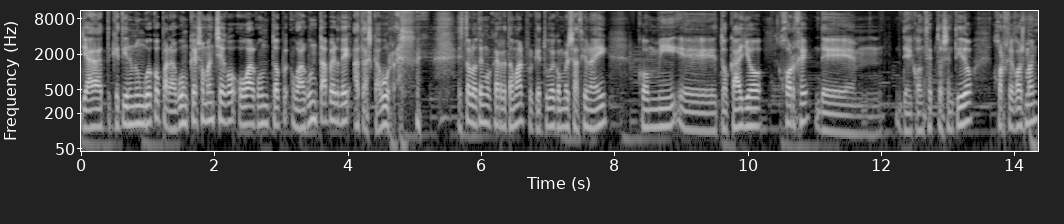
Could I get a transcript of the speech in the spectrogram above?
ya que tienen un hueco para algún queso manchego o algún, top, o algún tupper de atascaburras. Esto lo tengo que retomar porque tuve conversación ahí con mi eh, tocayo Jorge de, Concepto Sentido, Jorge Gosman,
